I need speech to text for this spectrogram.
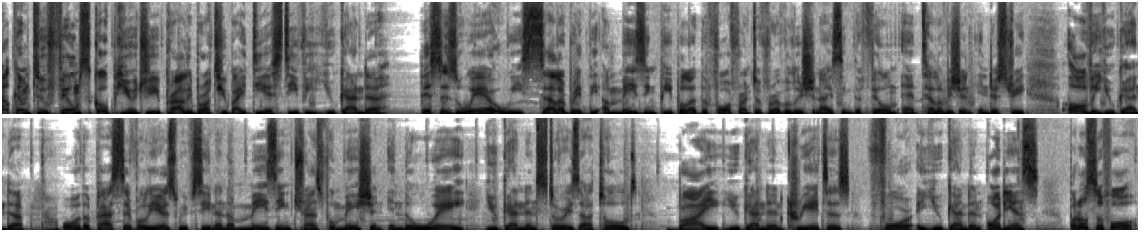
Welcome to Filmscope UG, proudly brought to you by DSTV Uganda. This is where we celebrate the amazing people at the forefront of revolutionizing the film and television industry of Uganda. Over the past several years, we've seen an amazing transformation in the way Ugandan stories are told by Ugandan creators for a Ugandan audience, but also for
